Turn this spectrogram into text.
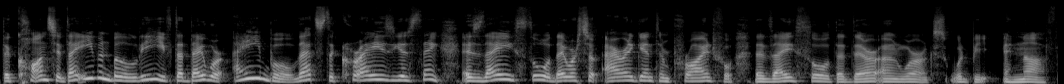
the concept they even believed that they were able. That's the craziest thing is they thought they were so arrogant and prideful that they thought that their own works would be enough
